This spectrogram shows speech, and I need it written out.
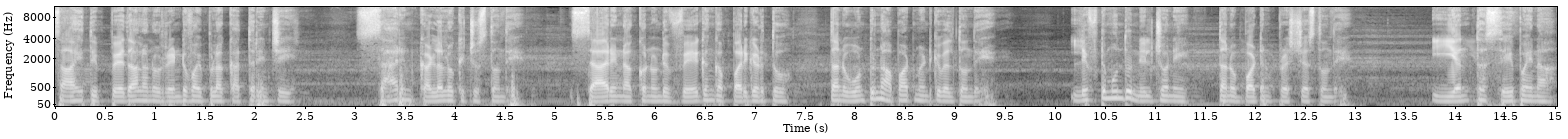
సాహితీ పేదాలను రెండు వైపులా కత్తిరించి శారిన్ కళ్ళలోకి చూస్తుంది. శారిన్ అక్కడి నుండి వేగంగా పరిగెడుతూ తను ఉంటున్న అపార్ట్మెంట్కి వెళ్తుంది. లిఫ్ట్ ముందు నిల్చొని తను బటన్ ప్రెస్ చేస్తుంది. ఎంతసేపైనా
